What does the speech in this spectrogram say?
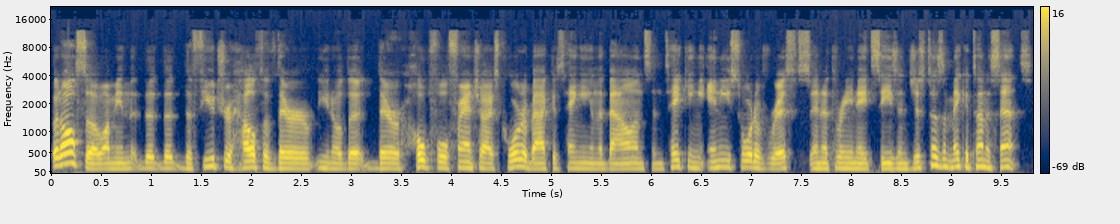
But also, I mean, the the, the future health of their you know the their hopeful franchise quarterback is hanging in the balance, and taking any sort of risks in a three and eight season just doesn't make a ton of sense.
